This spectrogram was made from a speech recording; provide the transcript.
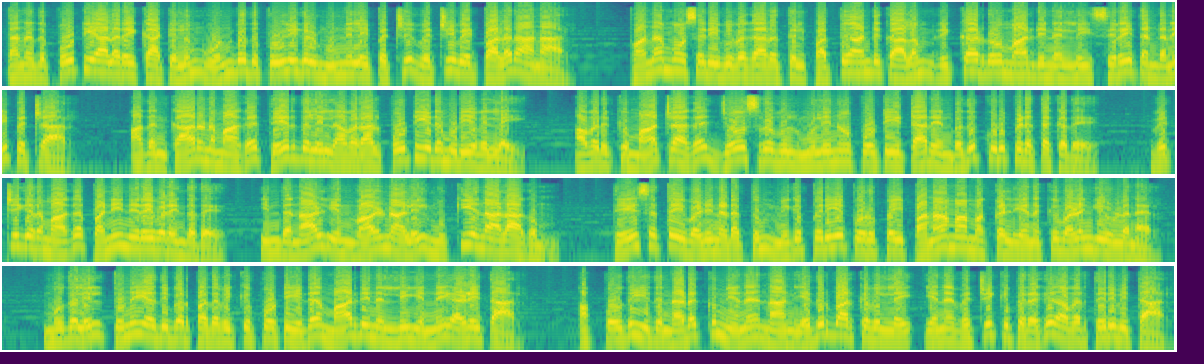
தனது போட்டியாளரை காட்டிலும் ஒன்பது புள்ளிகள் முன்னிலை பெற்று வெற்றி வேட்பாளர் ஆனார். பண மோசடி விவகாரத்தில் பத்து ஆண்டு காலம் ரிக்கார்டோ மார்டினெல்லி சிறை தண்டனை பெற்றார். அதன் காரணமாக தேர்தலில் அவரால் போட்டியிட முடியவில்லை. அவருக்கு மாற்றாக ஜோஸ் ரவுல் முலினோ போட்டியிட்டார் என்பது குறிப்பிடத்தக்கது. வெற்றிகரமாக பணி நிறைவடைந்தது. இந்த நாள் என் வாழ்நாளில் முக்கிய நாளாகும். தேசத்தை வழிநடத்தும் மிகப்பெரிய பொறுப்பை பனாமா மக்கள் எனக்கு வழங்கியுள்ளனர். முதலில் துணை அதிபர் பதவிக்கு போட்டியிட மார்டினல்லி என்னை அழைத்தார். அப்போது இது நடக்கும் என நான் எதிர்பார்க்கவில்லை என வெற்றிக்கு பிறகு அவர் தெரிவித்தார்.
